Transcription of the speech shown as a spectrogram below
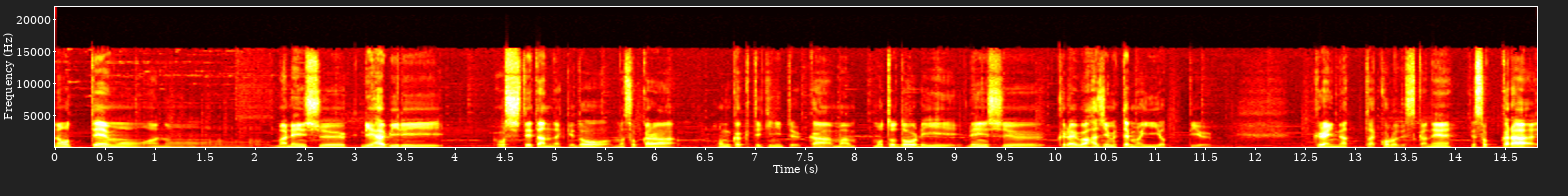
治ってもうあのまあ、練習リハビリをしてたんだけど、まあ、そこから本格的にというか、まあ、元通り練習くらいは始めてもいいよっていうくらいになった頃ですかね。でそこから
